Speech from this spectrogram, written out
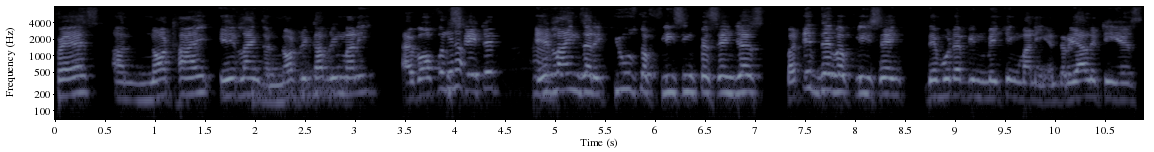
fares are not high. Airlines are not recovering money. I've often you know, stated uh, airlines are accused of fleecing passengers, but if they were fleecing, they would have been making money. And the reality is,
